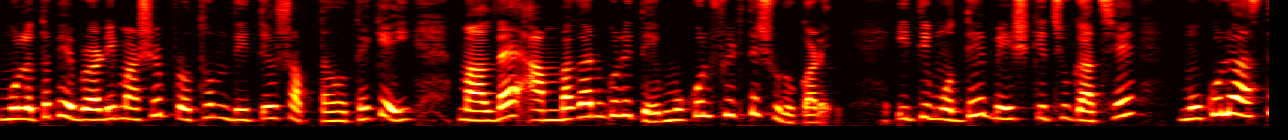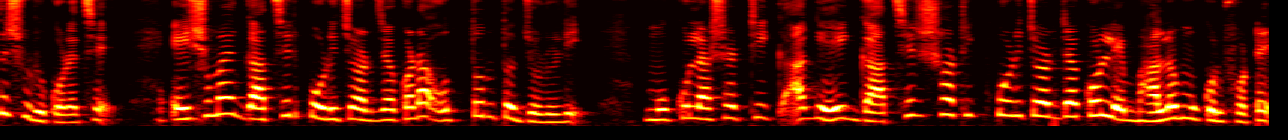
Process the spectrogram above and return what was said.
মূলত ফেব্রুয়ারি মাসের প্রথম দ্বিতীয় সপ্তাহ থেকেই মালদায় আমবাগানগুলিতে মুকুল ফিরতে শুরু করে। ইতিমধ্যে বেশ কিছু গাছে মুকুলও আসতে শুরু করেছে। এই সময় গাছের পরিচর্যা করা অত্যন্ত জরুরি। মুকুল আসার ঠিক আগে গাছের সঠিক পরিচর্যা করলে ভালো মুকুল ফোটে।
